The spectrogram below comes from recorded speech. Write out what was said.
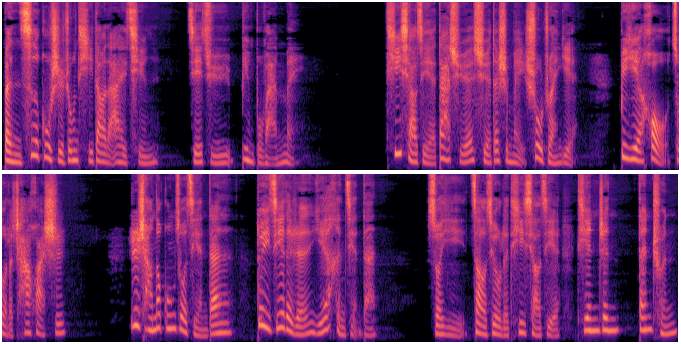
本次故事中提到的爱情结局并不完美。T 小姐大学学的是美术专业，毕业后做了插画师。日常的工作简单，对接的人也很简单，所以造就了 T 小姐天真、单纯、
